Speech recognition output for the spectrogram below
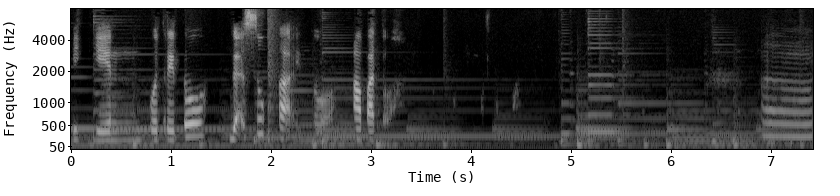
bikin Putri tuh nggak suka itu apa tuh? Eh,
